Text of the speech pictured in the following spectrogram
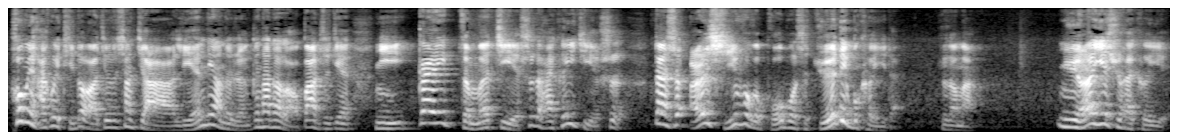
后面还会提到啊，就是像贾琏那样的人跟他的老爸之间，你该怎么解释的还可以解释，但是儿媳妇和婆婆是绝对不可以的，知道吗？女儿也许还可以，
